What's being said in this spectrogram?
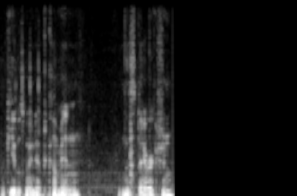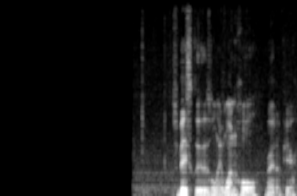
The cable's going to have to come in from this direction. So basically there's only one hole right up here.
